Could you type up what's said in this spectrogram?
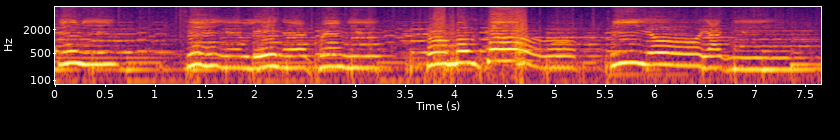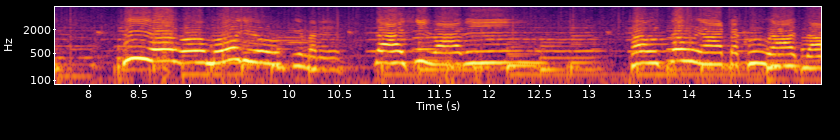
ရှင်းပြီး ရှင်းရင်လေးနဲ့ခွင်းပြီးထိုမုတ်ဆိုးကိုသီယိုရမည်သီယိုကိုမိုးကြိုပြင်မရဲစာရှိပါသည်ထောင်သုံးရာတစ်ခုအားသာ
